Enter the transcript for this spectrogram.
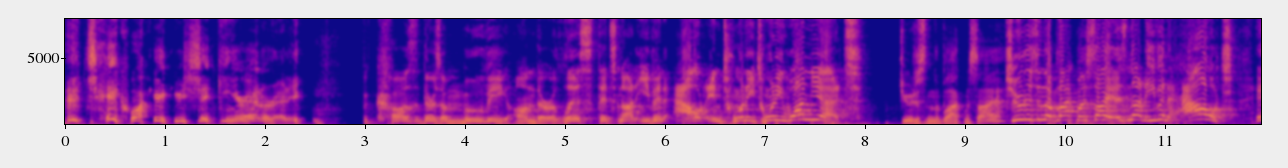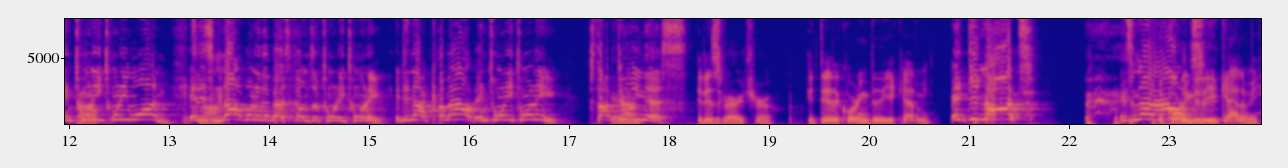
Jake, why are you shaking your head already? Because there's a movie on their list that's not even out in 2021 yet. Judas and the Black Messiah. Judas and the Black Messiah is not even out in 2021. It is not one of the best films of 2020. It did not come out in 2020. Stop doing this. it is. It's very true. It did according to the Academy. It did not. It's not out. According to the Academy.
